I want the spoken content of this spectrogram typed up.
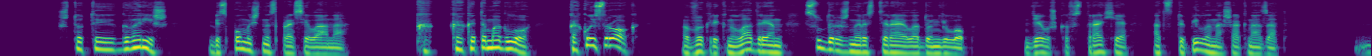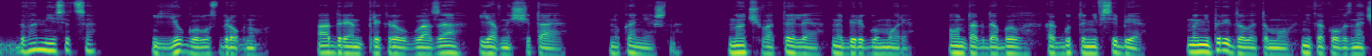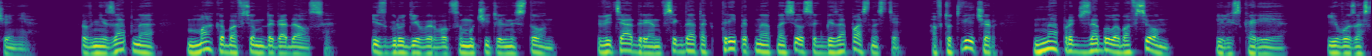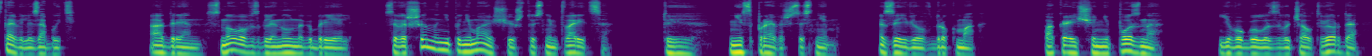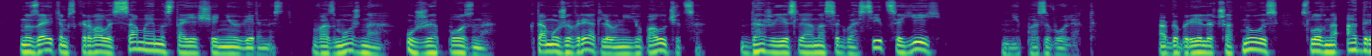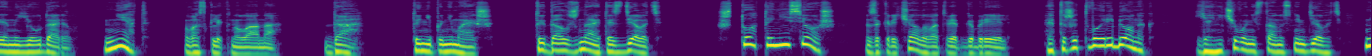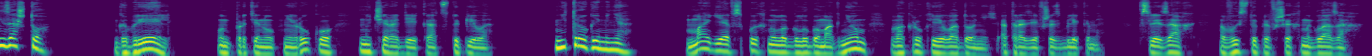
«Что ты говоришь?» — беспомощно спросила она. «Как, как это могло? Какой срок?» — выкрикнул Адриан, судорожно растирая ладонью лоб. Девушка в страхе отступила на шаг назад. «Два месяца». Ее голос дрогнул. Адриан прикрыл глаза, явно считая. Ну, конечно. Ночь в отеле на берегу моря. Он тогда был как будто не в себе, но не придал этому никакого значения. Внезапно Мак обо всем догадался. Из груди вырвался мучительный стон. Ведь Адриан всегда так трепетно относился к безопасности, а в тот вечер напрочь забыл обо всем. Или, скорее, его заставили забыть. Адриан снова взглянул на Габриэль, совершенно не понимающую, что с ним творится. «Ты не справишься с ним», — заявил вдруг маг. «Пока еще не поздно». Его голос звучал твердо, но за этим скрывалась самая настоящая неуверенность. Возможно, уже поздно. К тому же вряд ли у нее получится. Даже если она согласится, ей не позволят. А Габриэль отшатнулась, словно Адриан ее ударил. «Нет!» — воскликнула она. «Да, ты не понимаешь. Ты должна это сделать!» «Что ты несешь? закричала в ответ Габриэль. «Это же твой ребенок! Я ничего не стану с ним делать, ни за что!» «Габриэль!» Он протянул к ней руку, но чародейка отступила. «Не трогай меня!» Магия вспыхнула голубым огнем вокруг ее ладоней, отразившись бликами, в слезах, выступивших на глазах.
